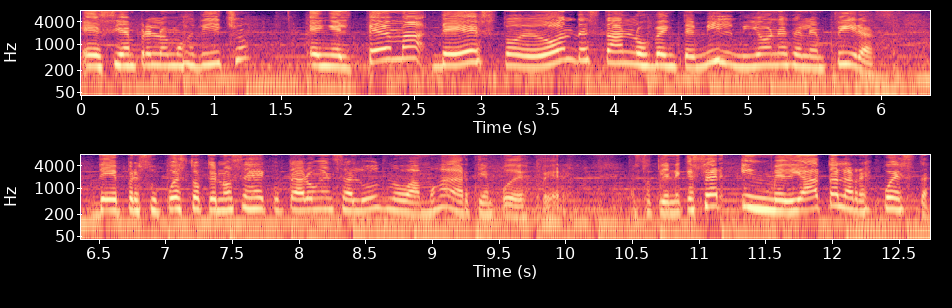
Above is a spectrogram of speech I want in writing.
eh, siempre lo hemos dicho, en el tema de esto, de dónde están los 20 mil millones de lempiras de presupuesto que no se ejecutaron en salud, no vamos a dar tiempo de espera. Esto tiene que ser inmediata la respuesta.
